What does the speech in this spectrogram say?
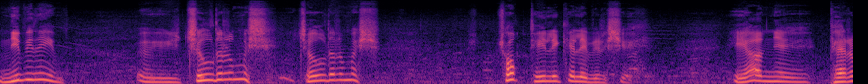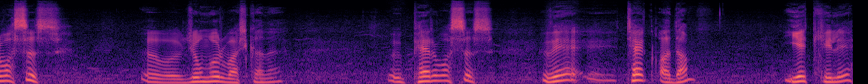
Ne bileyim, e, çıldırmış, çıldırmış. Çok tehlikeli bir şey. Yani pervasız e, Cumhurbaşkanı e, pervasız ve tek adam yetkili,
